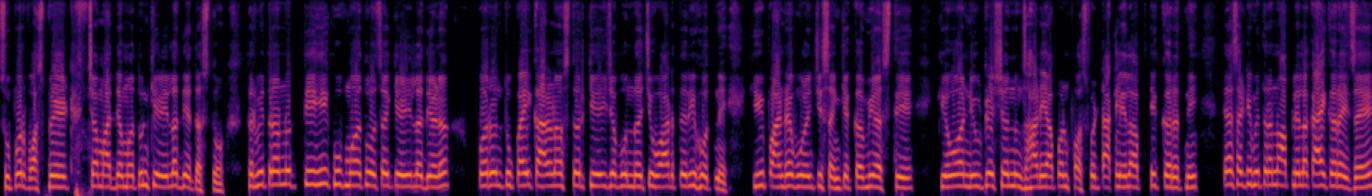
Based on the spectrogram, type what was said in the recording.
सुपर फॉस्फेटच्या माध्यमातून केळीला देत असतो. तर मित्रांनो तेही खूप महत्वाचं आहे केळीला देणं. परंतु काही कारणास्तर केळीच्या बुंदाची वाढ तरी होत नाही. किंवा पांढऱ्या मुळ्यांची संख्या कमी असते किंवा न्यूट्रिशन झाडे आपण फॉस्फेट टाकलेलं अपटेक करत नाही. त्यासाठी मित्रांनो आपल्याला काय करायचं आहे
